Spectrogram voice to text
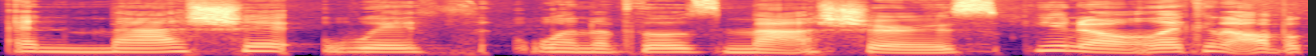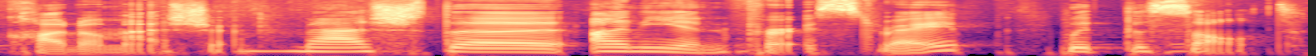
and mash it with one of those mashers, you know, like an avocado masher. Mash the onion first, right? With the salt.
